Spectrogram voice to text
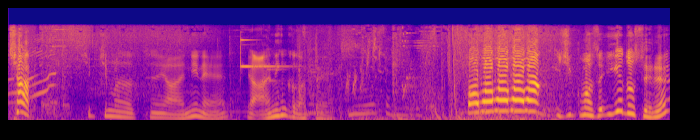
착! 17만 4천이 아니네 야 아닌 것 같아 빠바바바박 29만 4 이게 더 세네?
